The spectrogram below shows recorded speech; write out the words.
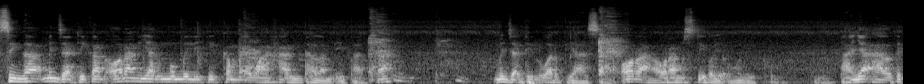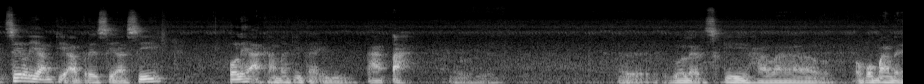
sehingga menjadikan orang yang memiliki kemewahan dalam ibadah menjadi luar biasa. Orang orang mesti koyo ngono Banyak hal kecil yang diapresiasi oleh agama kita ini. Kata eh, golek rezeki halal apa mana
